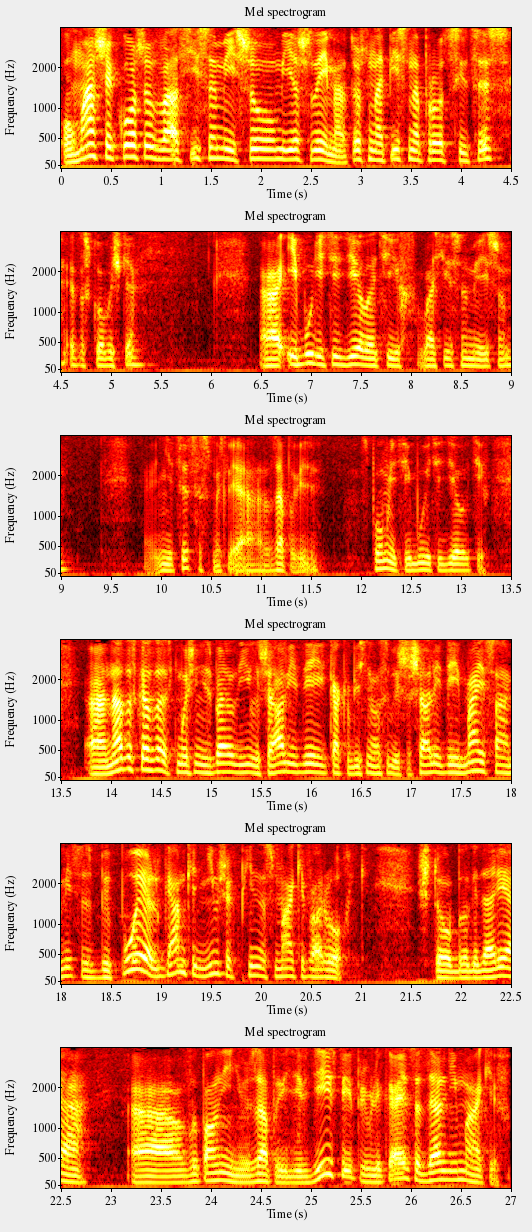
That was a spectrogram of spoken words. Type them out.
У Маши Косов Васисам и Соум Ешлеймер. То, что написано про цицис, это скобочки. А, и будете делать их Васисам и Сум. Не цицис, в смысле, а заповеди. Вспомните и будете делать их. А, надо сказать, же не избавил Ил Шалидей, как объяснялось выше, Шалидей Майса Амисас Бепоэль Гамкин Нимших Пхинас Маки Варохик. Что благодаря выполнению заповедей в действии привлекается дальний макив.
